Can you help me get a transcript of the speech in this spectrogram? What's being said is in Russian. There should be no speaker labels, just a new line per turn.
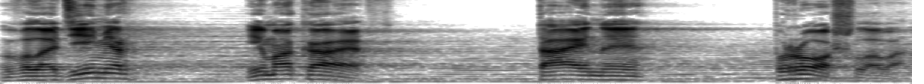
Владимир и Макаев. Тайны прошлого.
